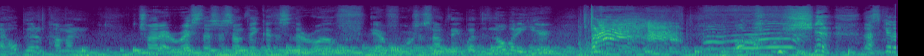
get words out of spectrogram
I hope they don't come and try to arrest us or something because this is the Royal Air Force or something, but there's nobody here. Ah! Oh shit! Let's get a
